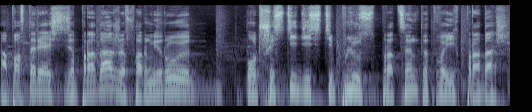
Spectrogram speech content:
а повторяющиеся продажи формируют от 60 плюс процента твоих продаж.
